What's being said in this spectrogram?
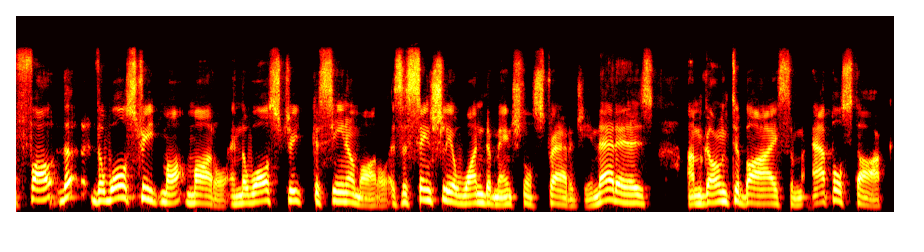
follow the, the Wall Street mo- model and the Wall Street casino model is essentially a one dimensional strategy. And that is, I'm going to buy some Apple stock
